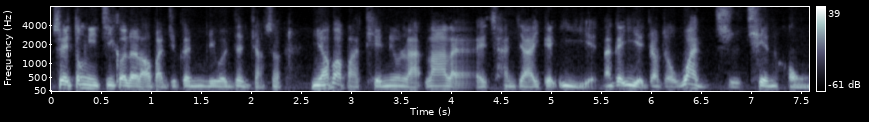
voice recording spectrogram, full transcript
所以东尼机构的老板就跟刘文正讲说：“你要不要把田妞拉拉来参加一个义演？那个义演叫做万紫千红，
